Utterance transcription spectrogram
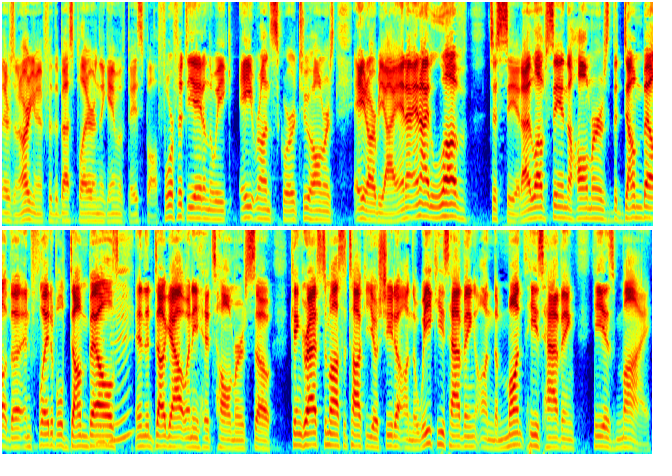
there's an argument for the best player in the game of baseball. 458 on the week, 8 runs scored, 2 homers, 8 RBI. And I, and I love to see it. I love seeing the homers, the dumbbell, the inflatable dumbbells mm-hmm. in the dugout when he hits homers. So Congrats to Masataka Yoshida on the week he's having, on the month he's having. He is my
